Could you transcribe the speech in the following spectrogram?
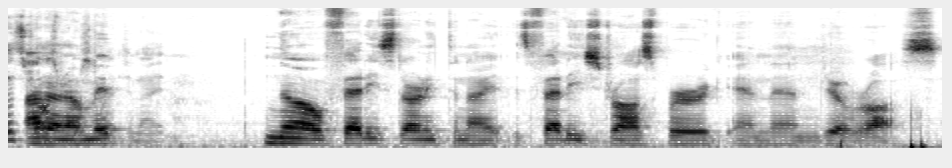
I thought I don't know, maybe- tonight. no, Fedde's starting tonight. It's Fedde, Strasburg, and then Joe Ross.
